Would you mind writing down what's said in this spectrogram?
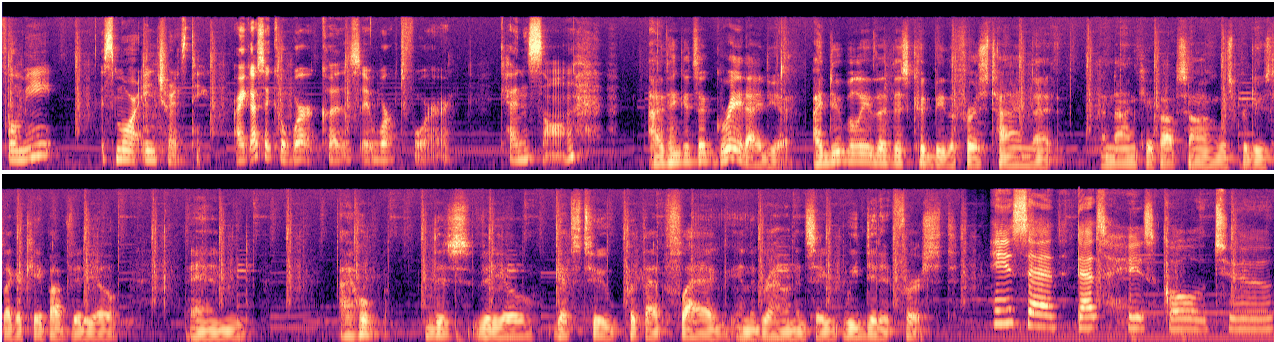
For me, it's more interesting. I guess it could work because it worked for Ken's song. I think it's a great idea. I do believe that this could be the first time that a non K pop song was produced like a K pop video. And I hope this video gets to put that flag in the ground and say, we did it first. He said that's his goal to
